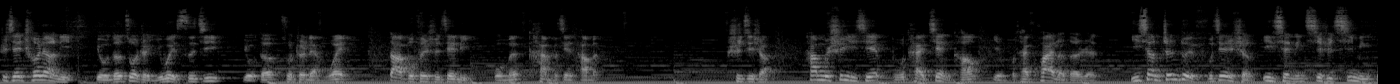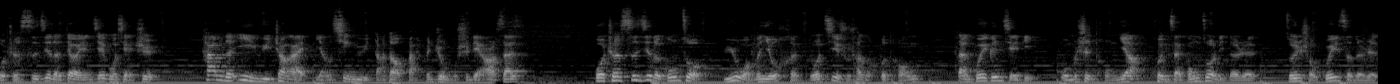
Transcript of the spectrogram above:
这些车辆里有的坐着一位司机，有的坐着两位，大部分时间里我们看不见他们。实际上，他们是一些不太健康也不太快乐的人。一项针对福建省一千零七十七名火车司机的调研结果显示，他们的抑郁障碍阳性率达到百分之五十点二三。火车司机的工作与我们有很多技术上的不同，但归根结底，我们是同样困在工作里的人，遵守规则的人，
